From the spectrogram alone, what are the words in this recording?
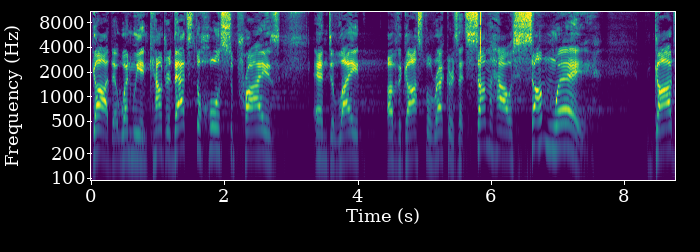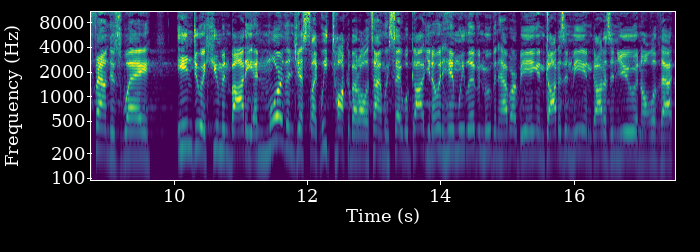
God, that when we encounter, that's the whole surprise and delight of the gospel records, that somehow, some way, God found his way into a human body and more than just like we talk about all the time we say well god you know in him we live and move and have our being and god is in me and god is in you and all of that.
